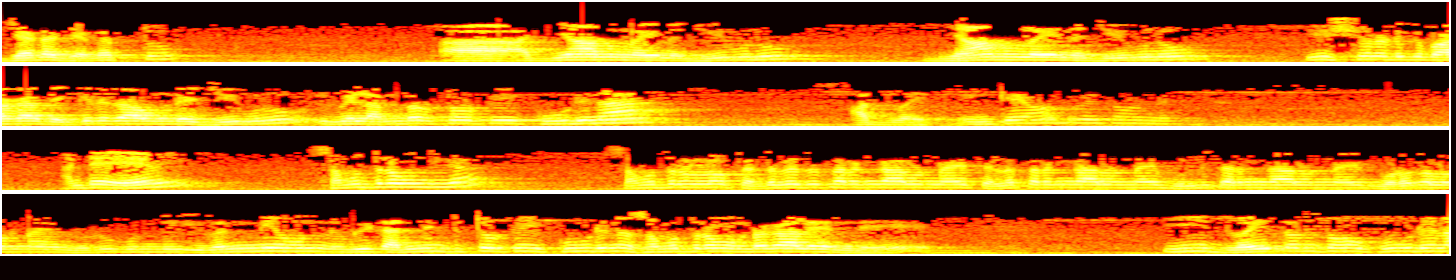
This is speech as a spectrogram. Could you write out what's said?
జడ జగత్తు అజ్ఞానులైన జీవులు జ్ఞానులైన జీవులు ఈశ్వరుడికి బాగా దగ్గరగా ఉండే జీవులు వీళ్ళందరితోటి కూడిన అద్వైతం. ఇంకేం అద్వైతం అండి? అంటే ఏమి సముద్రం ఉందిగా? సముద్రంలో పెద్ద పెద్ద తరంగాలు ఉన్నాయి పిల్ల తరంగాలు ఉన్నాయి బుల్లి తరంగాలు ఉన్నాయి బుడగలు ఉన్నాయి నురుగుంది ఇవన్నీ ఉన్న వీటన్నింటితోటి కూడిన సముద్రం ఉండగాలేండి ఈ ద్వైతంతో కూడిన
